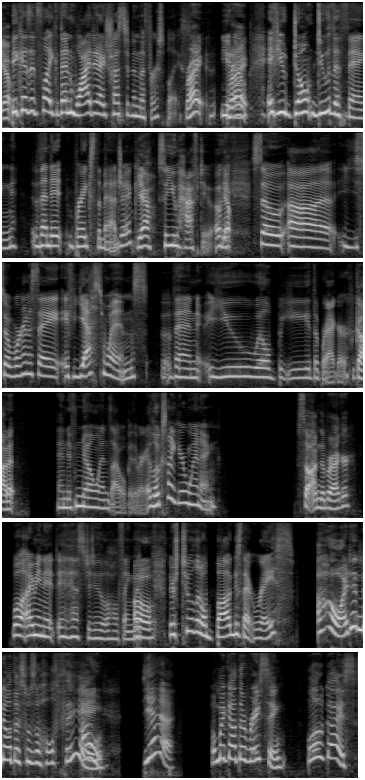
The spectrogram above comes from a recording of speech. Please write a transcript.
Yep. Because it's like, then why did I trust it in the first place? Right. You right. know, if you don't do the thing, then it breaks the magic. Yeah. So you have to. Okay. Yep. So, uh, so we're gonna say if yes wins, then you will be the bragger, Got it. and if no wins, I will be the bragger. It looks like you're winning. So I'm the bragger? Well, I mean, it, it has to do the whole thing. but Oh. There's two little bugs that race. Oh, I didn't know this was a whole thing. Oh. Yeah. Oh my God, they're racing. Little guys,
